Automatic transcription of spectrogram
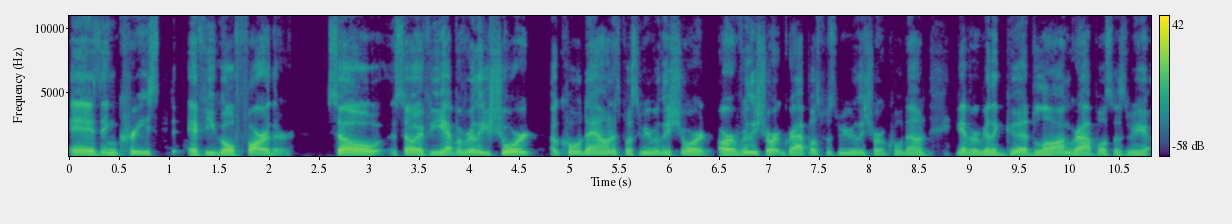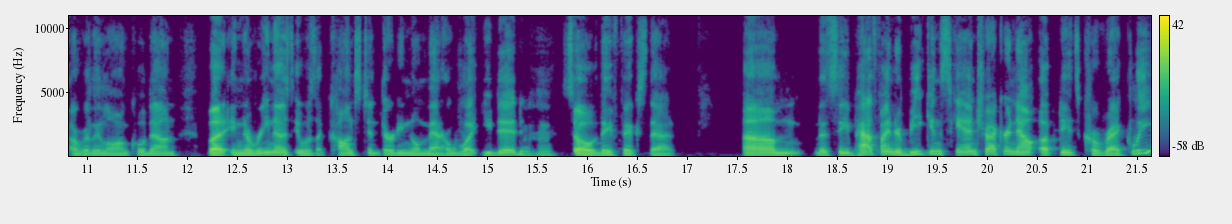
is increased if you go farther. So so if you have a really short uh cooldown, it's supposed to be really short, or a really short grapple is supposed to be really short cooldown. If you have a really good long grapple, it's supposed to be a really long cooldown. But in arenas, it was a constant 30 no matter what you did. mhm. So they fixed that. Um, let's see. Pathfinder Beacon Scan Tracker now updates correctly,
